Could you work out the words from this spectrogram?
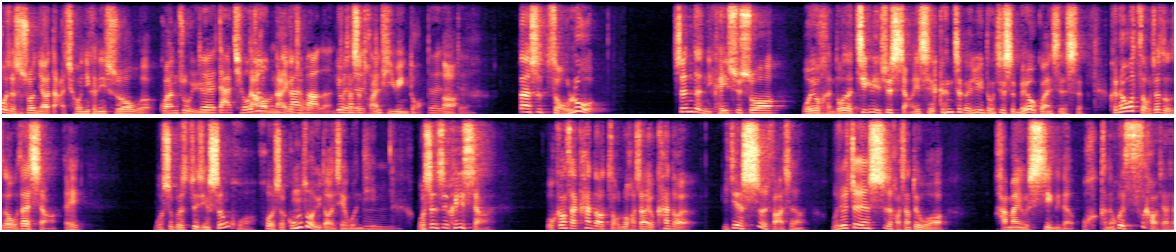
或者是说你要打球，你肯定是说我关注于对打球打就哪一个球办法了，因为它是团体运动，啊。对对对，但是走路，真的你可以去说，我有很多的精力去想一些 跟这个运动即使没有关系的事。可能我走着走着，我在想，哎，我是不是最近生活或者是工作遇到一些问题？我甚至可以想，我刚才看到走路好像有看到一件事发生，我觉得这件事好像对我还蛮有吸引力的，我可能会思考一下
